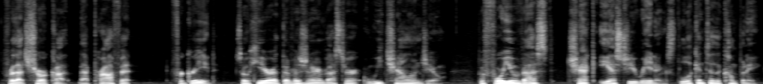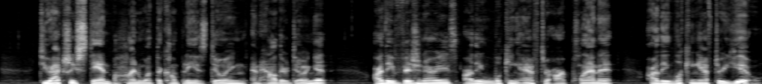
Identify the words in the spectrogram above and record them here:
For that shortcut, that profit, for greed. So here at the Visionary Investor, we challenge you. Before you invest, check ESG ratings. Look into the company. Do you actually stand behind what the company is doing and how they're doing it? Are they visionaries? Are they looking after our planet? Are they looking after you?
